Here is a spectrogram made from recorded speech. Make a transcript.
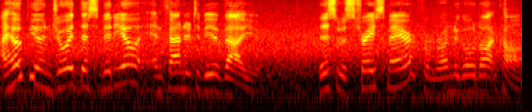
I hope you enjoyed this video and found it to be of value. This was Trace Mayer from runtogold.com.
